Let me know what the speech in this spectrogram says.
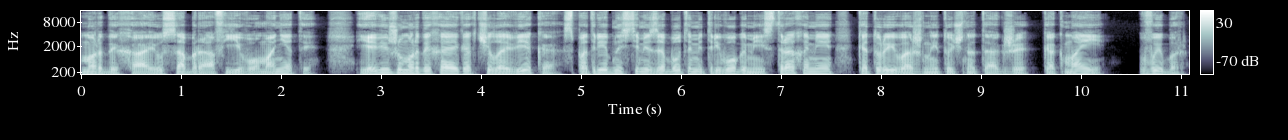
Мордыхаю, собрав его монеты. Я вижу Мордыхая как человека с потребностями, заботами, тревогами и страхами, которые важны точно так же, как мои. Выбор.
